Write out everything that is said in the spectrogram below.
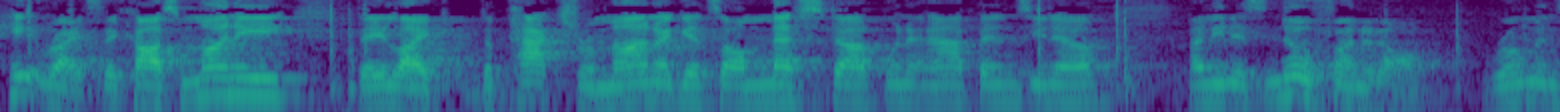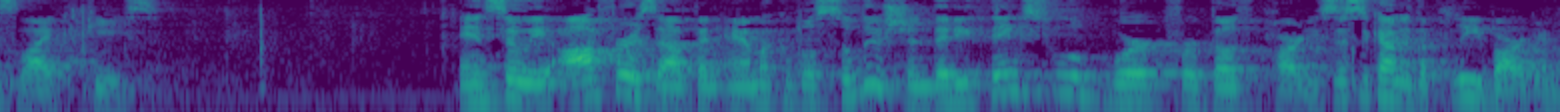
Hate rights. They cost money. They like the Pax Romana gets all messed up when it happens, you know? I mean, it's no fun at all. Romans like peace. And so he offers up an amicable solution that he thinks will work for both parties. This is kind of the plea bargain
